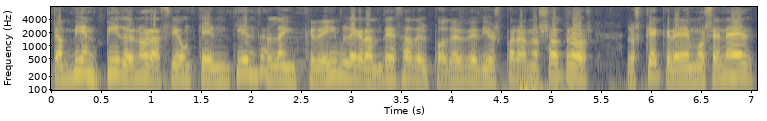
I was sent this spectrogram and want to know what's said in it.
También pido en oración que entiendan la increíble grandeza del poder de Dios para nosotros, los que creemos en Él,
